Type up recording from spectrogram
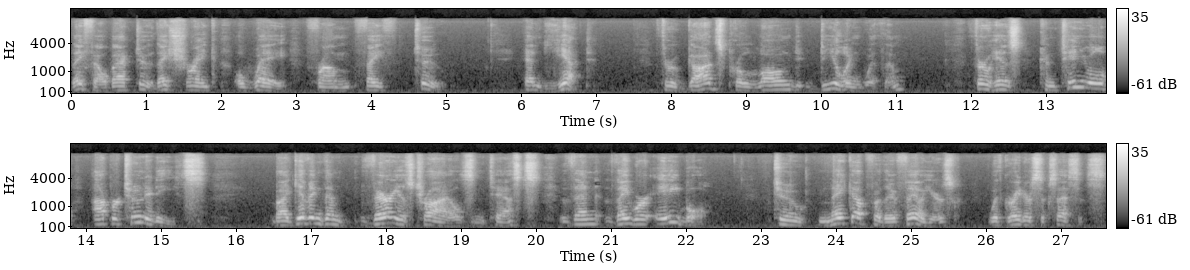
They fell back too. They shrank away from faith too. And yet, through God's prolonged dealing with them, through his continual opportunities, by giving them various trials and tests, then they were able to make up for their failures with greater successes.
